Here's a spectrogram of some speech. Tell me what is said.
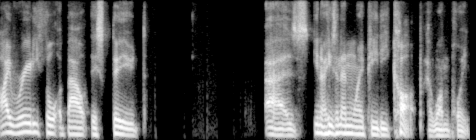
I really thought about this dude as, you know, he's an NYPD cop at one point.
